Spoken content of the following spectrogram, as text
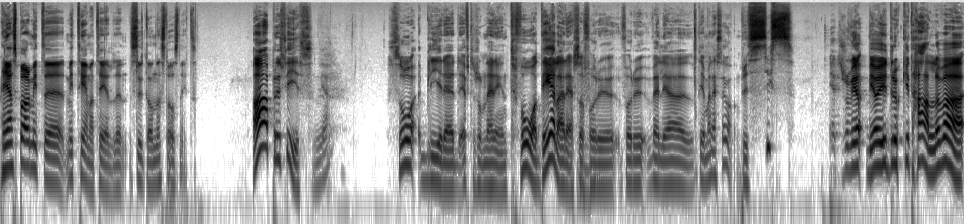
jag sparar mitt, mitt tema till slutet av nästa avsnitt. Ja, precis. Ja. Så blir det, eftersom det här är en tvådelare, så får, du, får du välja tema nästa gång. Precis. Eftersom vi har, vi har ju druckit halva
